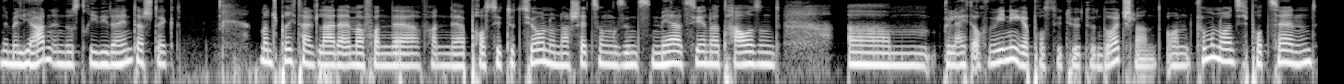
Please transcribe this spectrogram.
eine Milliardenindustrie, die dahinter steckt. Man spricht halt leider immer von der, von der Prostitution und nach Schätzungen sind es mehr als 400.000 ähm, vielleicht auch weniger Prostituierte in Deutschland. Und 95 Prozent,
